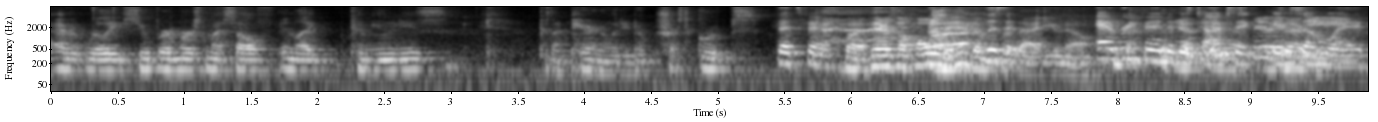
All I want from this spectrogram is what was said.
I haven't really super immersed myself in like communities because I'm paranoid. I don't trust groups. That's fair. But There's a whole fandom Listen, for that, you know. Every fandom is toxic yeah, in some way.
